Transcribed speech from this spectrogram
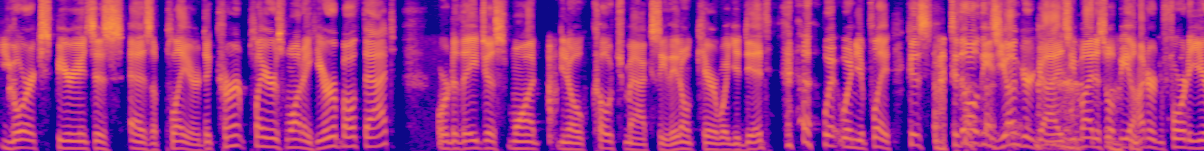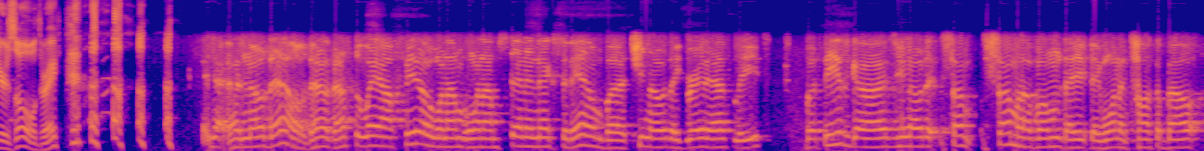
your experiences as a player? Do current players want to hear about that? Or do they just want, you know, Coach Maxey? They don't care what you did when you played. Because to all these younger guys, you might as well be 140 years old, right? No doubt. That, that's the way I feel when I'm when I'm standing next to them. But you know, they're great athletes. But these guys, you know, that some some of them they they want to talk about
